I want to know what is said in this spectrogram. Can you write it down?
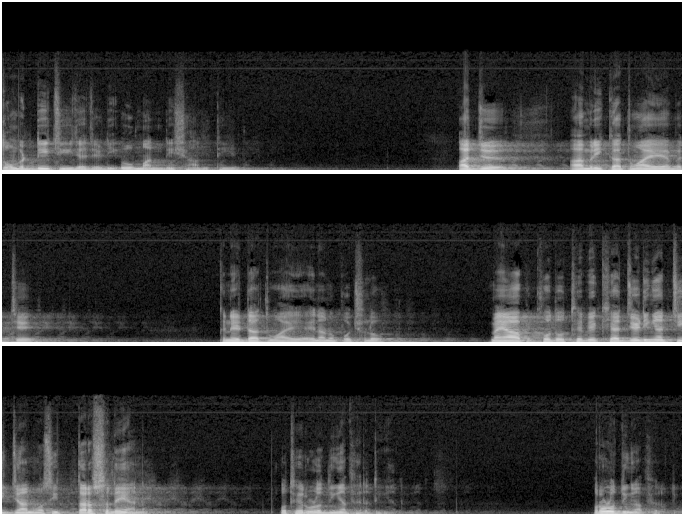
ਤੋਂ ਵੱਡੀ ਚੀਜ਼ ਹੈ ਜਿਹੜੀ, ਉਹ ਮਨ ਦੀ ਸ਼ਾਂਤੀ ਹੈ। ਅੱਜ ਅਮਰੀਕਾ ਤੋਂ ਆਏ ਆ ਬੱਚੇ, ਕੈਨੇਡਾ ਤੋਂ ਆਏ ਆ, ਇਹਨਾਂ ਨੂੰ ਪੁੱਛ ਲਓ। ਮੈਂ ਆਪ ਖੁਦ ਉੱਥੇ ਵੇਖਿਆ, ਜਿਹੜੀਆਂ ਚੀਜ਼ਾਂ ਨੂੰ ਅਸੀਂ ਤਰਸਦੇ ਹਾਂ ਨਾ, ਉੱਥੇ ਰੁਲਦੀਆਂ ਫਿਰਦੀਆਂ। ਰੁਲਦੀਆਂ ਫਿਰਦੀਆਂ।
